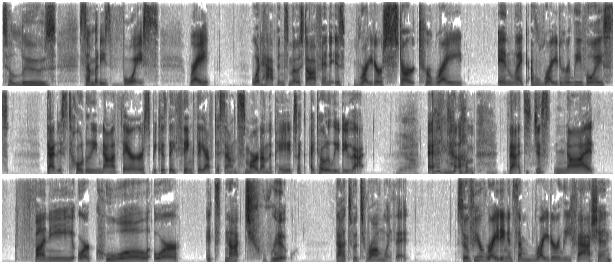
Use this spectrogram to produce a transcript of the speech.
to lose somebody's voice, right? What happens most often is writers start to write in like a writerly voice that is totally not theirs because they think they have to sound smart on the page. Like I totally do that. Yeah. And um, that's just not funny or cool or it's not true. That's what's wrong with it. So if you're writing in some writerly fashion,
